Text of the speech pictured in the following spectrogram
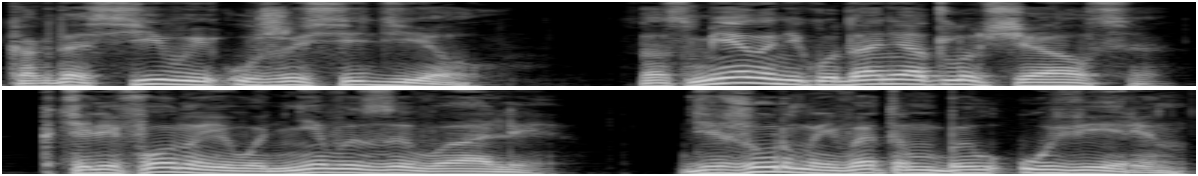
когда Сивый уже сидел. Со смены никуда не отлучался, к телефону его не вызывали. Дежурный в этом был уверен.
